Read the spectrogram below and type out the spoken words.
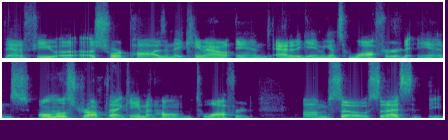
They had a few a, short pause, and they came out and added a game against Wofford and almost dropped that game at home to Wofford. Um, so so that's the,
